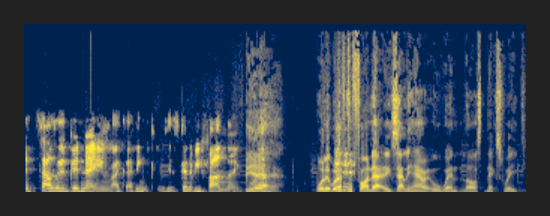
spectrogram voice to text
it sounds like a good name. Like I think it's going to be fun. Like yeah. Well, we'll have to find out exactly how it all went last next week.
